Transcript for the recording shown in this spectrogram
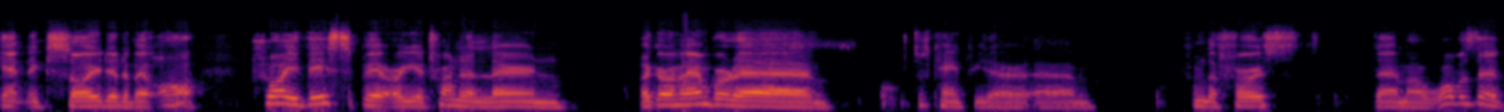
getting excited about, oh, try this bit, or you're trying to learn. Like I remember, um, it just came to me there um, from the first demo. What was the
